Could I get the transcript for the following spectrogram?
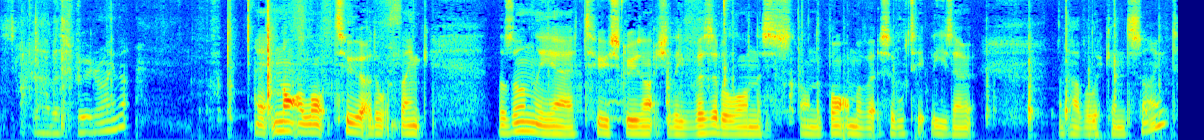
let's grab a screwdriver uh, not a lot to it, I don't think. there's only uh, two screws actually visible on this on the bottom of it, so we'll take these out and have a look inside.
